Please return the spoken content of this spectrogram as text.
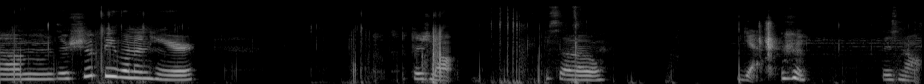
Um, there should be one in here. There's not. So, yeah. there's not.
